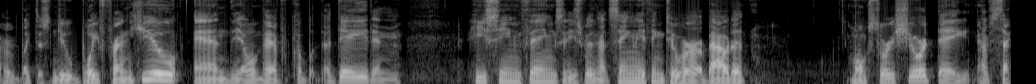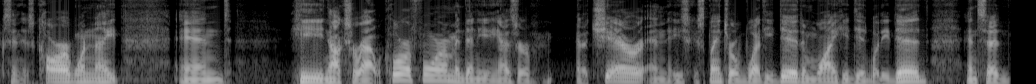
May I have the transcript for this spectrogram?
her like this new boyfriend Hugh, and you know they have a couple a date, and he's seeing things, and he's really not saying anything to her about it. Long story short, they have sex in his car one night, and he knocks her out with chloroform, and then he has her in a chair, and he's explained to her what he did and why he did what he did, and said,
